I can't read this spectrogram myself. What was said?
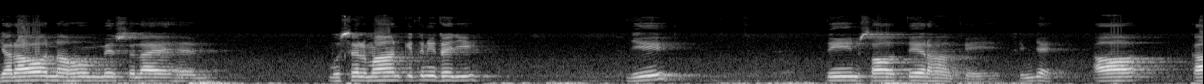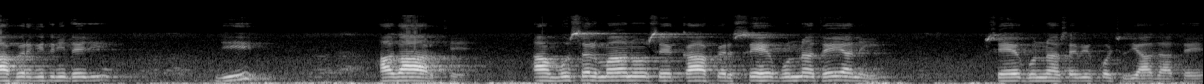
یرو نہ مسل مسلمان کتنی تھے جی؟ جی؟ تین سو تیرہ تھے، سمجھے؟ اور کافر کتنی تھے جی؟ جی ہزار تھے۔ اب مسلمانوں سے کافر سہ گنا تھے یا نہیں؟ سہ گنا سے بھی کچھ زیادہ تھے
